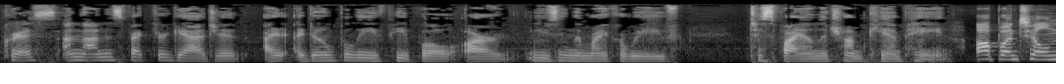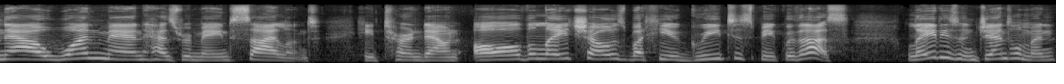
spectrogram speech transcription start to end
Chris, I'm not Inspector Gadget. I, I don't believe people are using the microwave to spy on the Trump campaign. Up until now, one man has remained silent. He turned down all the late shows, but he agreed to speak with us. Ladies and gentlemen,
